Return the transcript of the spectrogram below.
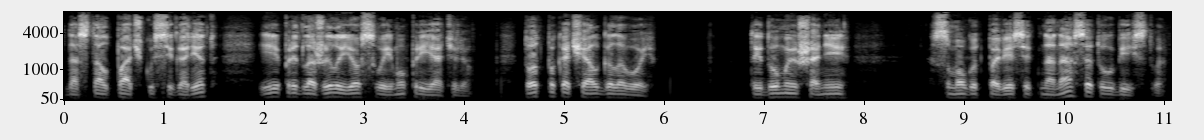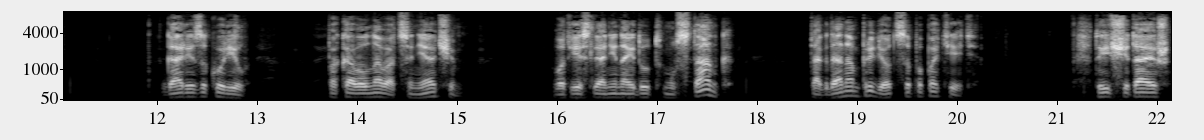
достал пачку сигарет и предложил ее своему приятелю. Тот покачал головой. Ты думаешь, они смогут повесить на нас это убийство? Гарри закурил. Пока волноваться не о чем. Вот если они найдут «Мустанг», тогда нам придется попотеть. Ты считаешь,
